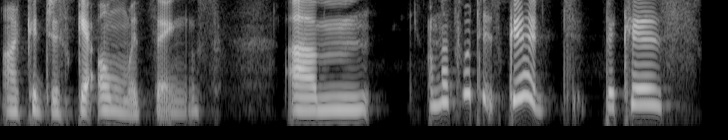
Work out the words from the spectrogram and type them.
I could just get on with things. Um, and I thought it's good because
